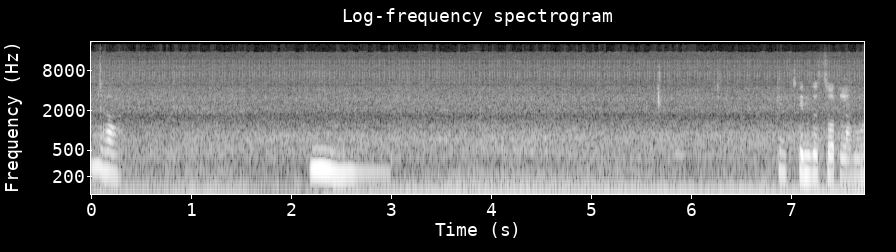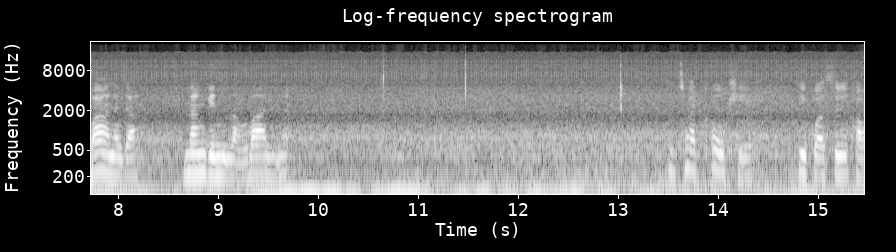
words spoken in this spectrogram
นี่ค่ะอืมเก็บกินสดๆหลังบ้านเลยจ้ะ นั่งกินอยู่หลังบ้านเนี้ยรสชาติก็โอเค ดีกว่าซื้อเขา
